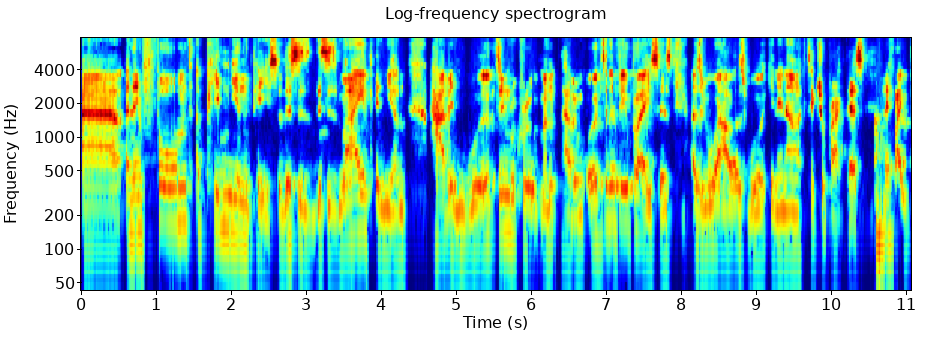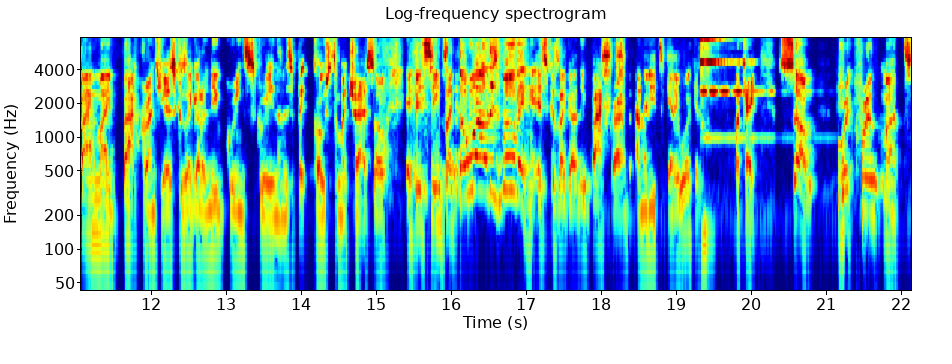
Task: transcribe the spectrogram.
uh, an informed opinion piece. So this is this is my opinion, having worked in recruitment, having worked in a few places, as well as working in architectural practice. And if I bang my background here, it's because I got a new green screen and it's a bit close to my chest. So if it seems like the world is moving, it's because I got a new background and I need to get it working. Okay, so recruitment.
